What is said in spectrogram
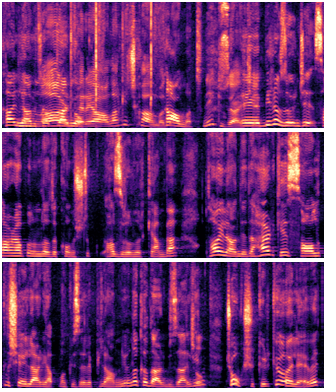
kallavi tatlılar Unlar, yok. tereyağlar hiç kalmadı. Kalmadı. Ne güzel ki. Ee, biraz önce Serap Hanım'la da konuştuk hazırlanırken ben. Tayland'da herkes sağlıklı şeyler yapmak üzere planlıyor. Ne kadar güzel değil mi? Çok şükür ki öyle evet.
